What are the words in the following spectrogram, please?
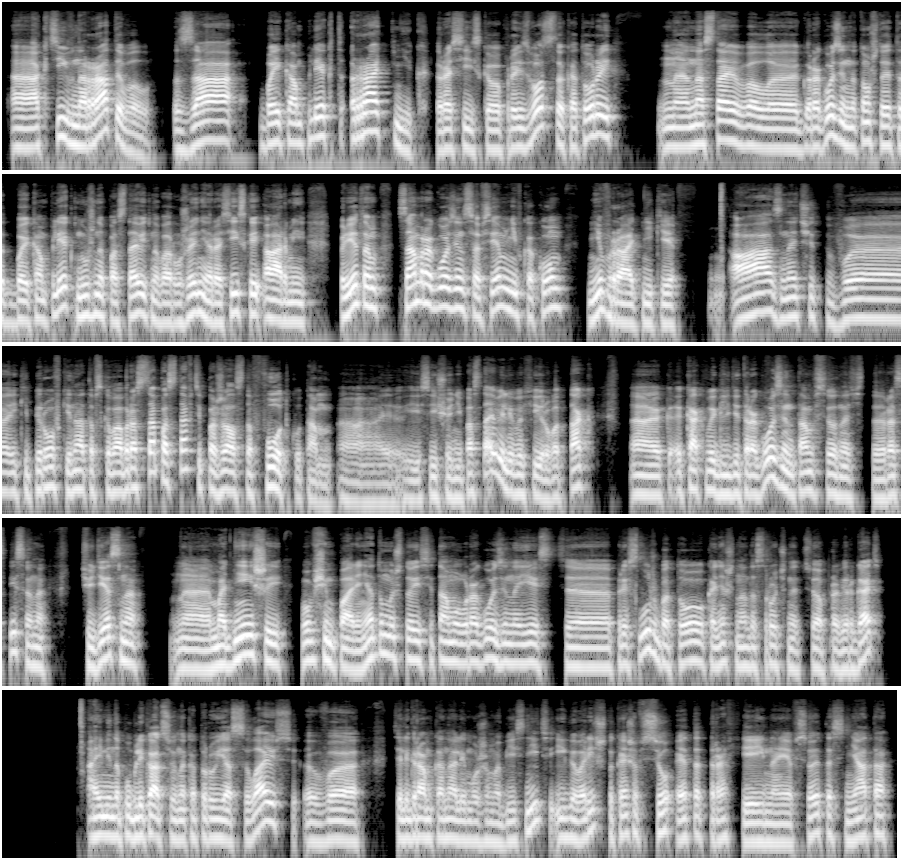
э, активно ратовал за боекомплект «Ратник» российского производства, который настаивал э, Рогозин на том, что этот боекомплект нужно поставить на вооружение российской армии. При этом сам Рогозин совсем ни в каком не вратнике, а, значит, в экипировке натовского образца. Поставьте, пожалуйста, фотку там, а, если еще не поставили в эфир, вот так, э, как выглядит Рогозин, там все, значит, расписано чудесно. Э, моднейший, в общем, парень. Я думаю, что если там у Рогозина есть э, пресс-служба, то, конечно, надо срочно это все опровергать. А именно публикацию, на которую я ссылаюсь, в телеграм-канале можем объяснить и говорить, что, конечно, все это трофейное, все это снято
